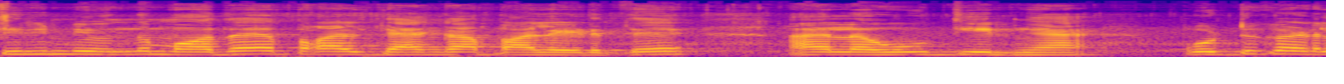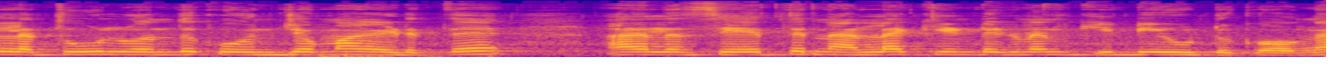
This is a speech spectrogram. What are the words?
திரும்பி வந்து மொதல் பால் தேங்காய் பால் எடுத்து அதில் ஊற்றிடுங்க பொட்டுக்கடலை தூள் வந்து கொஞ்சமாக எடுத்து அதில் சேர்த்து நல்லா கிண்டுக்கணும்னு கிண்டி விட்டுக்கோங்க.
